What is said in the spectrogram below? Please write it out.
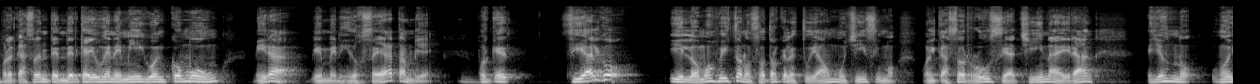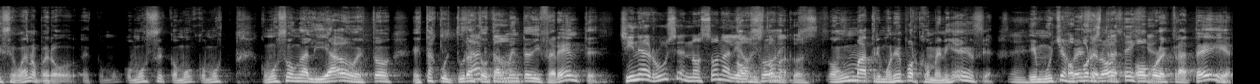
por el caso de entender que hay un enemigo en común, mira, bienvenido sea también. Porque si algo, y lo hemos visto nosotros que lo estudiamos muchísimo, con el caso de Rusia, China, Irán, ellos no, uno dice, bueno, pero eh, ¿cómo, cómo, se, cómo, cómo, cómo son aliados estos, estas culturas totalmente diferentes? China y Rusia no son aliados históricos. Son un matrimonio por conveniencia. Y muchas veces. Por estrategia. o por estrategia.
